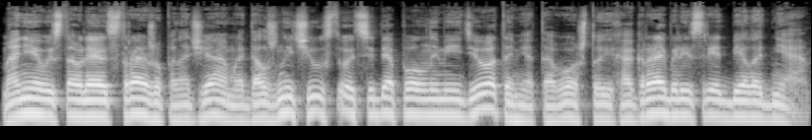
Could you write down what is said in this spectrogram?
Они выставляют стражу по ночам и должны чувствовать себя полными идиотами от того, что их ограбили средь бела дня.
